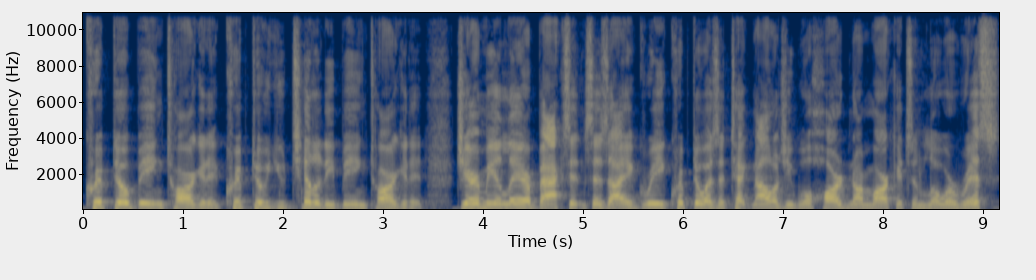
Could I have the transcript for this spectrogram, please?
Crypto being targeted, crypto utility being targeted. Jeremy Allaire backs it and says, I agree. Crypto as a technology will harden our markets and lower risks.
